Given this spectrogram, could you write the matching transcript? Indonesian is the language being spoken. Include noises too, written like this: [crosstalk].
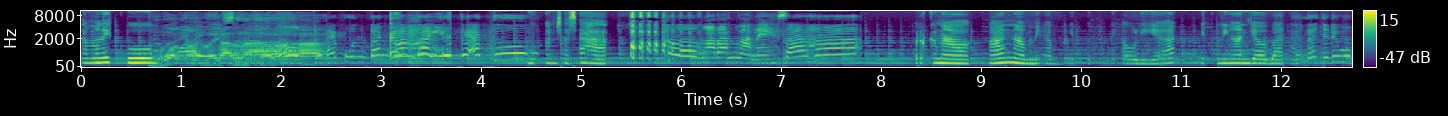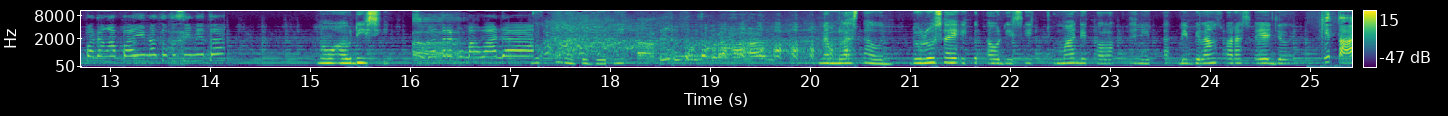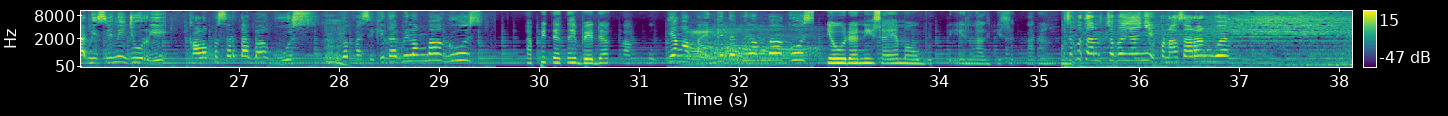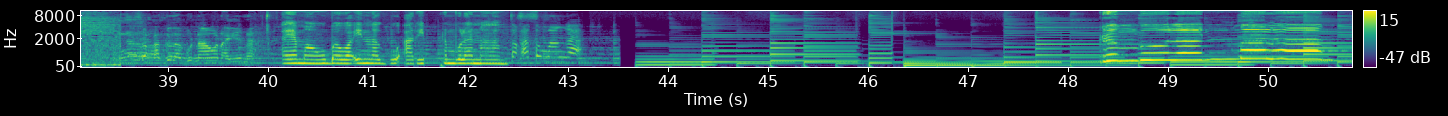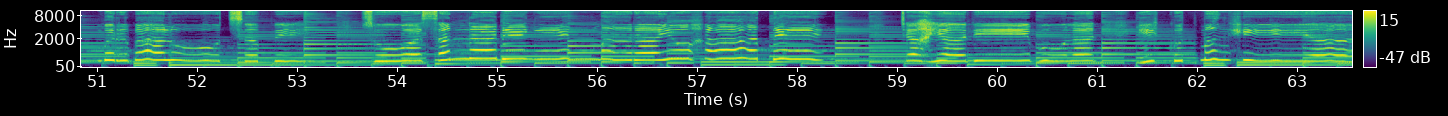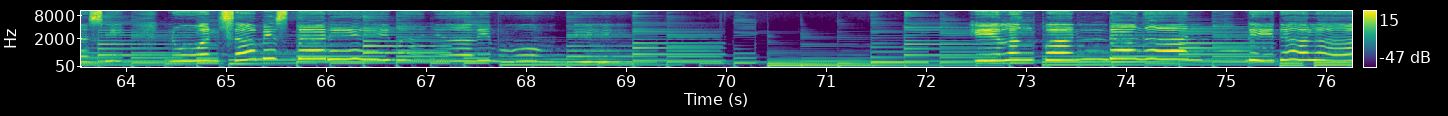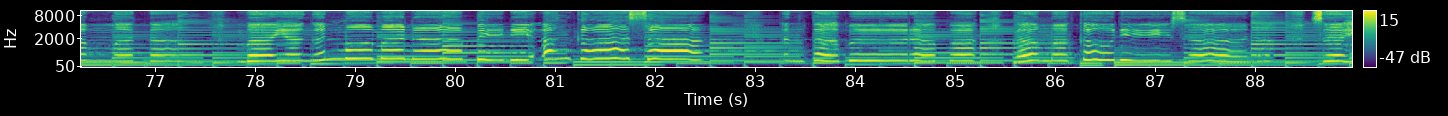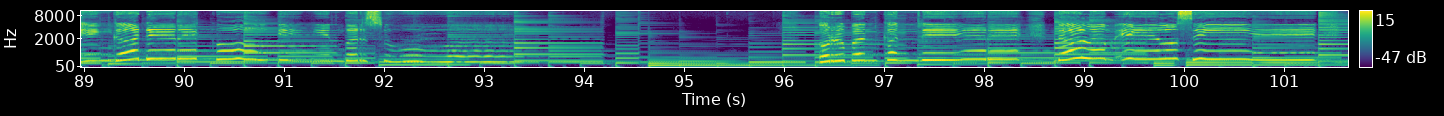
Assalamualaikum. Waalaikumsalam. Eh punten saha ieu teh atuh. Bukan sasaha. Heuh, ngaran maneh saha? Perkenalkan nami Abdi Putri Aulia di Kuningan, Jawa Barat. Teh jadi mau pada ngapain atuh ke sini teh? Mau audisi. Sebenarnya kumaha wadah. Bukan atuh juri. 16 tahun. Dulu saya ikut audisi cuma ditolak Teh Nita. Dibilang suara saya jelek. Kita di sini juri, kalau peserta bagus, [clears throat] ya pasti kita bilang bagus. Tapi teteh beda kaku. Ya ngapain kita bilang bagus? Ya udah nih saya mau buktiin lagi sekarang. Cepetan coba nyanyi, penasaran gue. Sok lagu naon ayeuna? Saya mau bawain lagu Arif Rembulan Malam. Sok atuh mangga. Rembulan malam berbalut sepi Suasana dingin Cahaya di bulan ikut menghiasi Nuansa misteri bersua. Korbankan diri dalam ilusi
